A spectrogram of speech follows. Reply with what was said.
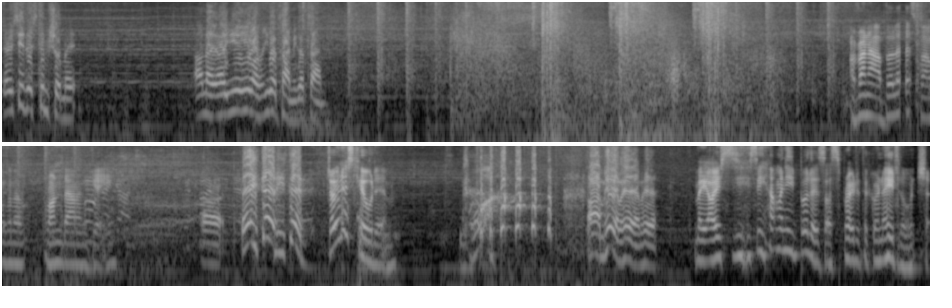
Go see the stim shot, mate. Oh no, oh, you, you, got, you got time, you got time. I've run out of bullets, but I'm gonna run down and get you. Alright. Hey, he's dead, he's dead! Jonas killed him. What? Oh, I'm here, I'm here, I'm here. Mate, I see, see how many bullets I sprayed with the grenade launcher.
